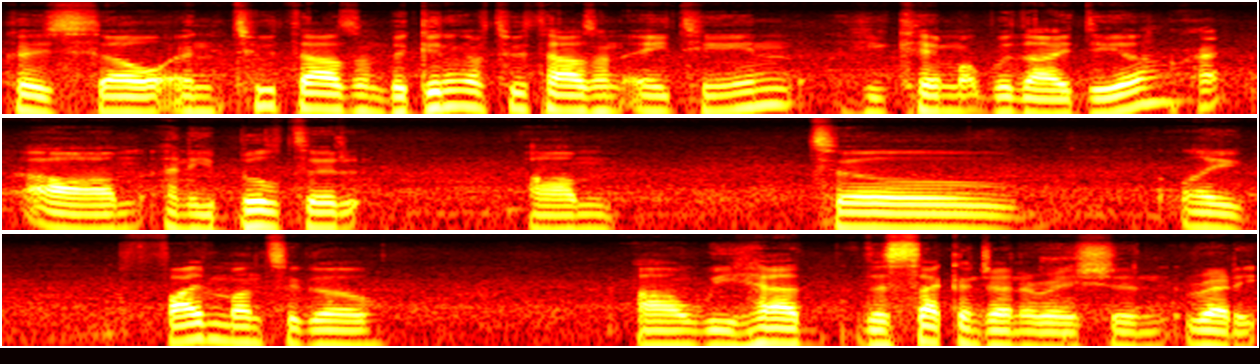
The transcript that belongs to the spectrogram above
Okay, so in 2000, beginning of 2018, he came up with the idea, Okay. um, and he built it um, till like five months ago. Uh, we had the second generation ready.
